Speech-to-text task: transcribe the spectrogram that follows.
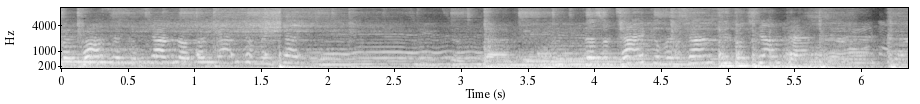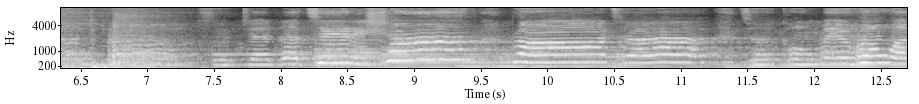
เป็นะเธอกับฉันเราต้อารทำให้ชัจนท้าก็เฉันที่ต้องช้ำแต่เจ็ทีที่ฉันรอเธอ เธอคงไม่รู้ว่า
